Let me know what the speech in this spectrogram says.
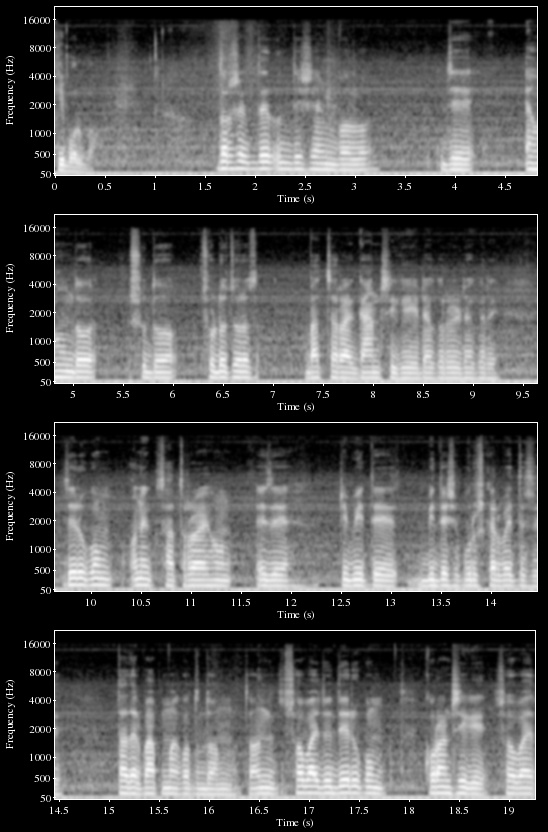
কি বলব? দর্শকদের উদ্দেশ্যে আমি বলব যে এখন তো শুধু ছোট ছোট বাচ্চারা গান শিখে, এটা করে এটা করে। যেরকম অনেক ছাত্ররা এখন এই যে টিভিতে বিদেশে পুরস্কার পাইতেছে, তাদের বাপ মা কত ধন্য। তো সবাই যদি এরকম কোরআন শিখে, সবার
